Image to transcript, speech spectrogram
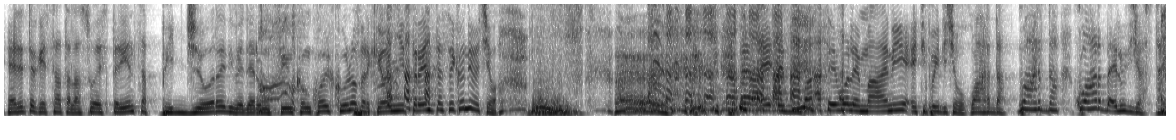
e ha detto che è stata la sua esperienza peggiore di vedere un film con qualcuno perché ogni 30 secondi facevo e, e sbattevo le mani e tipo gli dicevo guarda, guarda, guarda e lui diceva stai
